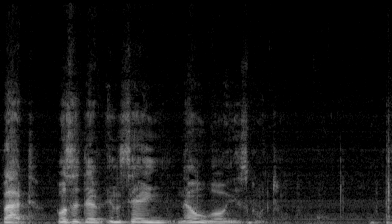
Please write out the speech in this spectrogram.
but positive in saying no war is good.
